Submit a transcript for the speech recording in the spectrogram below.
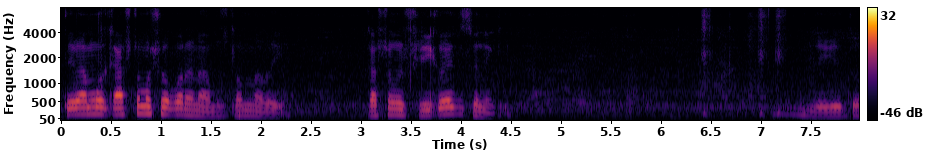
তো এবার আমার কাস্টমার শো করে না, বুঝলাম না ভাই। কাস্টমার ফ্রি করে দিচ্ছে নাকি? দেখি তো।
